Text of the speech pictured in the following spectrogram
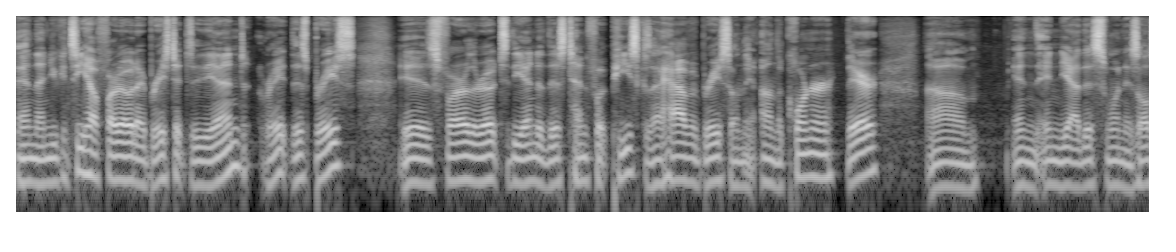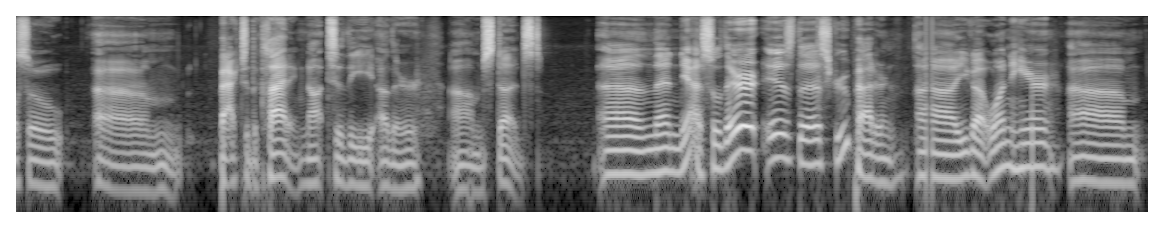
And then you can see how far out I braced it to the end right? This brace is farther out to the end of this 10 foot piece because I have a brace on the on the corner there. Um, and and yeah this one is also um, back to the cladding not to the other um, studs and then, yeah, so there is the screw pattern. Uh, you got one here. Um,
